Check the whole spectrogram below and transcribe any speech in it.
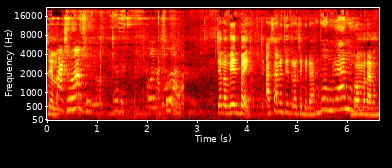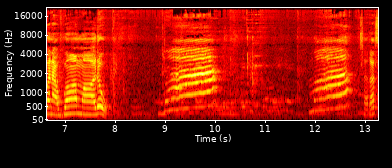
ચલો. ચલો, વેદભાઈ. આશાનું ચિત્ર છે બેટા? ભમરાનું બનાવો. ભમરો. સરસ.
